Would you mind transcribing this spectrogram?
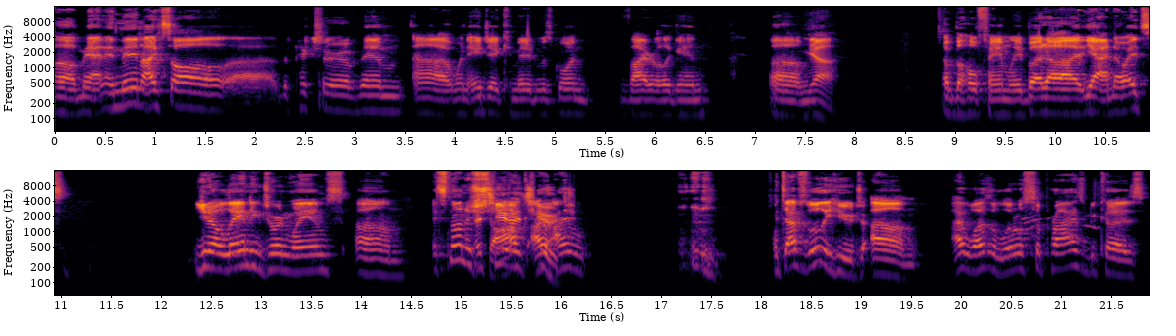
Oh man! And then I saw uh, the picture of them uh, when AJ committed was going viral again. Um, Yeah. of the whole family. But uh, yeah, no, it's you know landing Jordan Williams. Um, it's not a It's shock. it's I, I, it's absolutely huge. Um, I was a little surprised because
